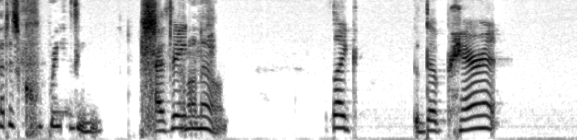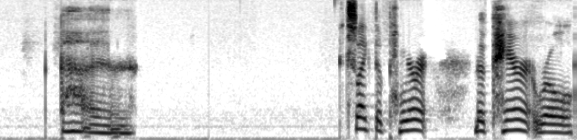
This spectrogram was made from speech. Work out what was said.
That is crazy. I think I don't know. like the parent uh it's like the parent the parent role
